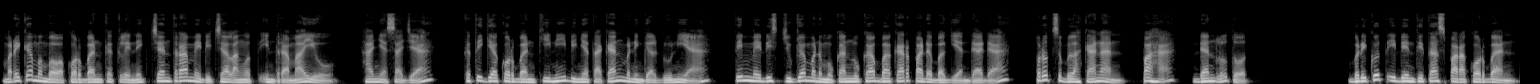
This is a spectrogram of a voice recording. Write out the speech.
mereka membawa korban ke klinik Centra Medica Langut Indramayu. Hanya saja, ketiga korban kini dinyatakan meninggal dunia, tim medis juga menemukan luka bakar pada bagian dada, perut sebelah kanan, paha, dan lutut. Berikut identitas para korban.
